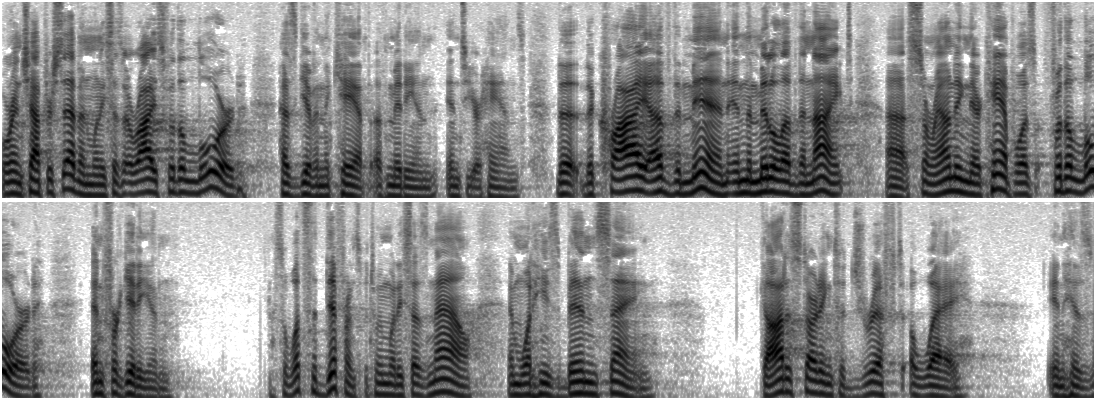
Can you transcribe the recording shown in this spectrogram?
Or in chapter 7, when he says, Arise, for the Lord has given the camp of Midian into your hands. The, the cry of the men in the middle of the night uh, surrounding their camp was, For the Lord and for Gideon. So, what's the difference between what he says now and what he's been saying? God is starting to drift away in his,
